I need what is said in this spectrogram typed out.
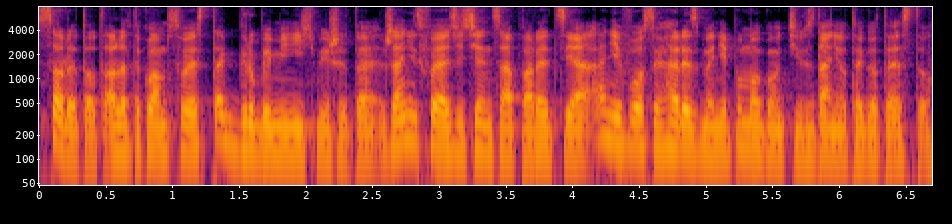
Sorry Todd, ale to kłamstwo jest tak grubymi nićmi szyte, że ani twoja dziecięca aparycja, ani włosy charyzmy nie pomogą ci w zdaniu tego testu.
